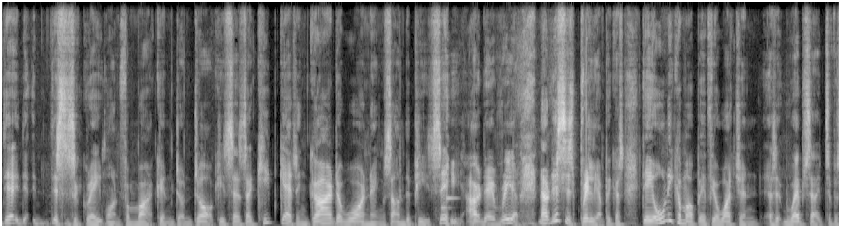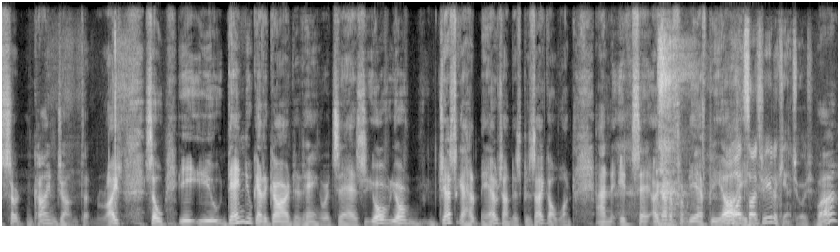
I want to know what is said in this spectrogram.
th- th- this is a great one from Mark in Dundalk. He says, I keep getting Garda warnings on the PC. Are they real? Now, this is brilliant because they only come up if you're watching websites of a certain kind, Jonathan, right? So you, then you get a Garda thing which says, you're, you're, Jessica helped me out on this because I got one. And it's, uh, I got it from the FBI. What sites were you looking at, George? What?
